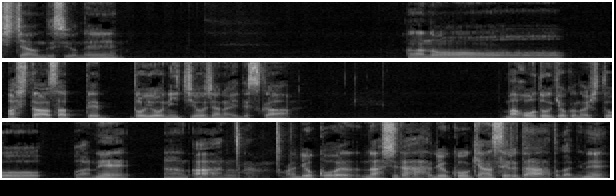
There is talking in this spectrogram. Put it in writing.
しちゃうんですよね。あの明日明後日土曜日曜じゃないですか。まあ報道局の人はねああ旅行なしだ旅行キャンセルだとかにね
